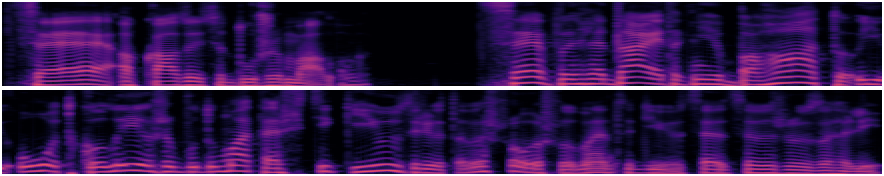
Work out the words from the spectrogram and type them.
Це оказується дуже мало. Це виглядає так ніби багато, і от коли я вже буду мати аж стільки юзерів, та ви що, що, у мене тоді це, це вже взагалі.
